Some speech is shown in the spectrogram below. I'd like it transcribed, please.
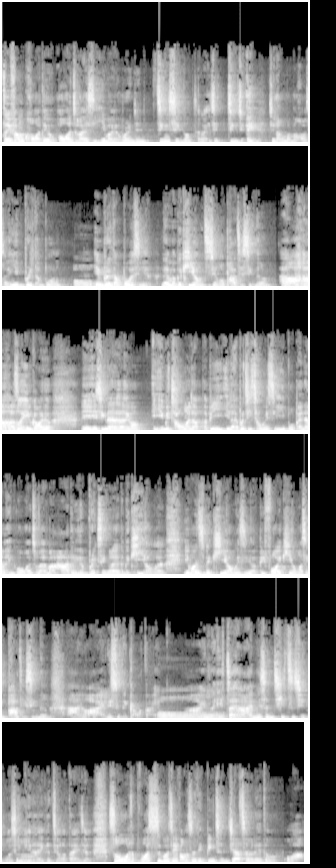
对方看到我搵出来时，一咪忽然间惊醒咯，成佢一直惊醒，诶，即刻慢慢下生，一唔 break down 波咯，一唔 break down 波嘅时啊，你咪俾气红，之前我拍住先咯，所以咁样，一一先得就哋讲一唔冲啊，特别一来不及冲嘅时，一部病啊，我搵出嚟嘛，下头就 break 先嘅咧，特别气红啊，一般 n 被 e 俾气嘅时啊，before 起红我先拍住先咯，唉唉，呢事就交代，哦，在他还没生气之前，我先给他一个交代，这样，所以我我试过些方式的冰城家车咧都，哇！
